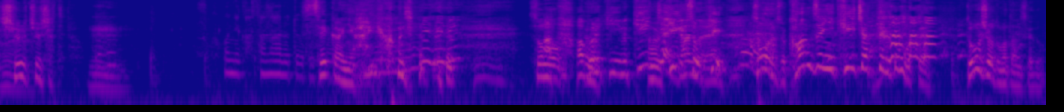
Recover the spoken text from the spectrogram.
集中しちゃって、ここに重なるということ世界に入り込んじゃってる。そのあこれ今聞いちゃいかんのね。そうなんですよ。完全に聞いちゃってると思って。どうしようと思ったんですけど。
